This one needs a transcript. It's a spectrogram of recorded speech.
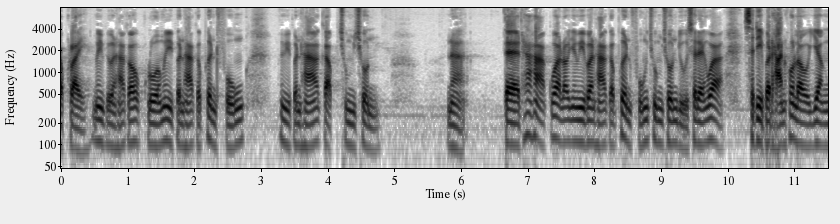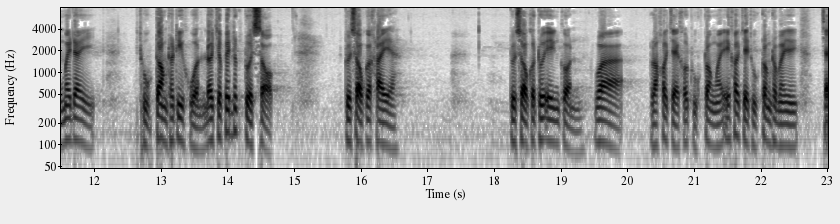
กับใคร ไม่มีปัญหากับครอบครัว ไม่มีปัญหากับเพื่อนฝูง ไม่มีปัญหากับชุมชนนะแต่ถ้าหากว่าเรายังมีปัญหากับเพื่อนฝูงชุมชนอยู่ แสดงว่าสติปัฏฐานของเรายังไม่ได้ถูกต้องเท่าที่ควร เราจะเป็นต้องตรวจสอบ ตรวจสอบกับใครอะ ตรวจสอบกับตัวเองก่อนว่าเราเข้าใจเขาถูกต้องไหมเอ๊ะเข้าใจถูกต้องทำไมใจ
